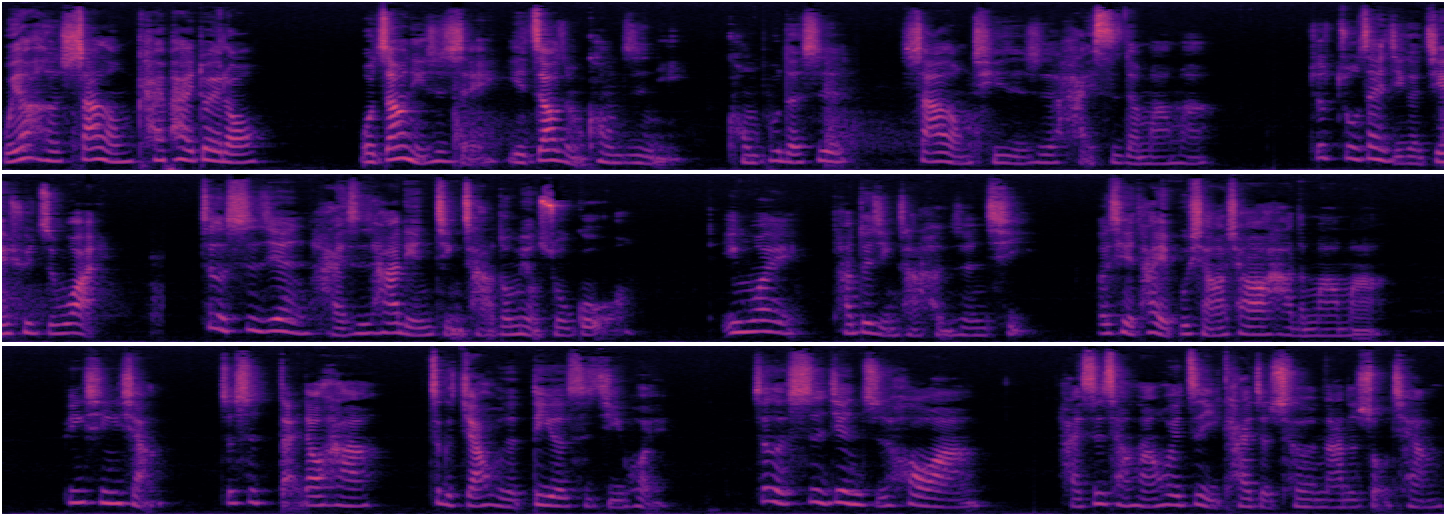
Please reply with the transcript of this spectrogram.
我要和沙龙开派对喽！我知道你是谁，也知道怎么控制你。恐怖的是，沙龙其实是海斯的妈妈，就住在几个街区之外。这个事件，海斯他连警察都没有说过，因为他对警察很生气，而且他也不想要笑话他的妈妈，并心想。”这是逮到他这个家伙的第二次机会。这个事件之后啊，海是常常会自己开着车，拿着手枪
